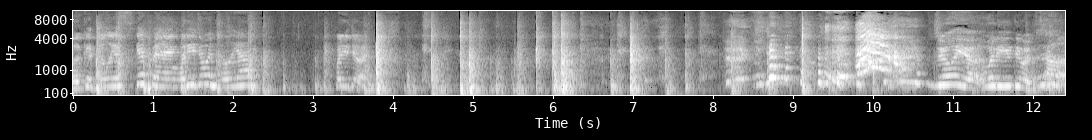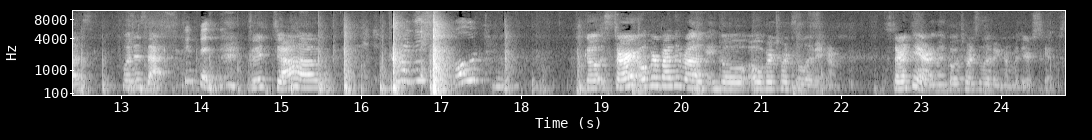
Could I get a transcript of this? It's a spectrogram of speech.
Look at Julia skipping. What are you doing, Julia? What are you doing? Julia, what are you doing? Tell us. What is that? Skipping. Good job. Go start over by the rug and go over towards the living room. Start there and then go towards the living room with your skips.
